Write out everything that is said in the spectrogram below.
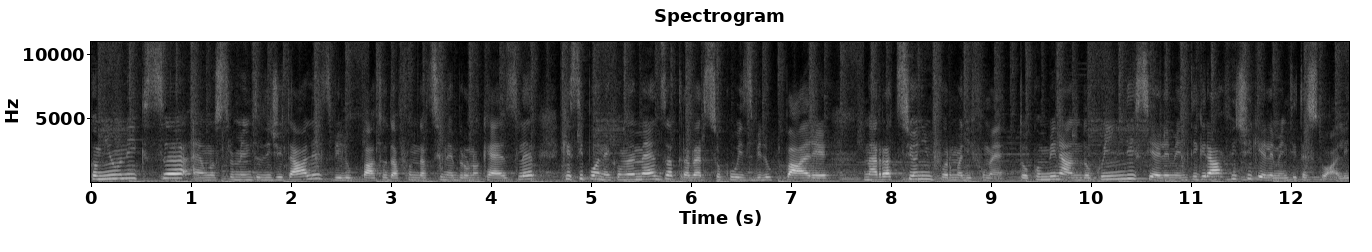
Communix è uno strumento digitale sviluppato da Fondazione Bruno Kessler che si pone come mezzo attraverso cui sviluppare narrazioni in forma di fumetto, combinando quindi sia elementi grafici che elementi testuali.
